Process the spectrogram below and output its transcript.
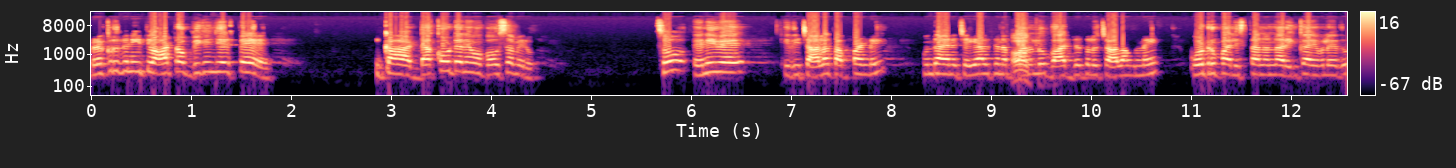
ప్రకృతి నీతి ఆటో బిగిన్ చేస్తే ఇక డక్అవుట్ అనేమో బహుశా మీరు. సో ఎనీవే ఇది చాలా తప్పండి. ముందు ఆయన చేయాల్సిన పనులు బాధ్యతలు చాలా ఉన్నాయి. కోటి రూపాయలు ఇస్తానన్నారు ఇంకా ఇవ్వలేదు.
